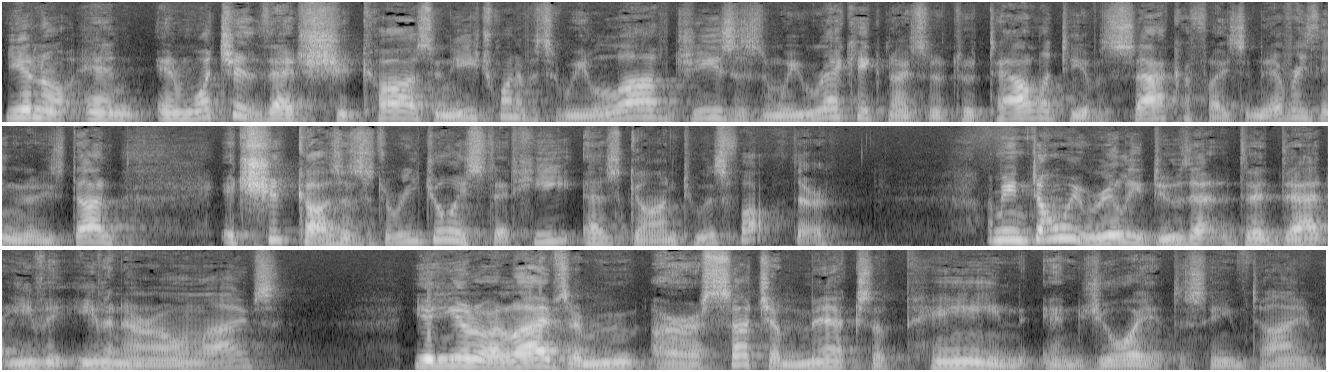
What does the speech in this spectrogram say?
You know, and, and what should, that should cause in each one of us, we love Jesus and we recognize the totality of his sacrifice and everything that he's done, it should cause us to rejoice that he has gone to his Father. I mean, don't we really do that, that, that even, even in our own lives? You, you know, our lives are, are such a mix of pain and joy at the same time.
